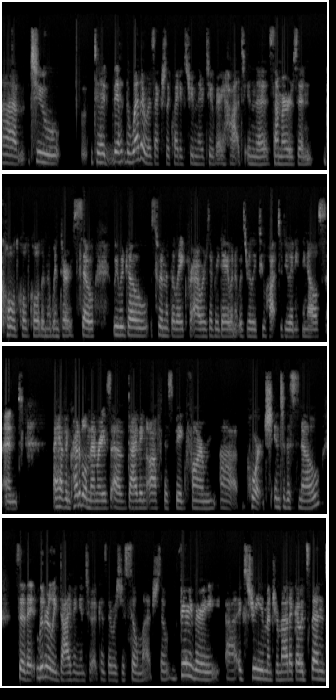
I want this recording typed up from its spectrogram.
Um, to to the, the weather was actually quite extreme there too. Very hot in the summers and cold, cold, cold in the winters. So we would go swim at the lake for hours every day when it was really too hot to do anything else. And I have incredible memories of diving off this big farm uh, porch into the snow so that literally diving into it because there was just so much. So very very uh, extreme and dramatic i would spend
